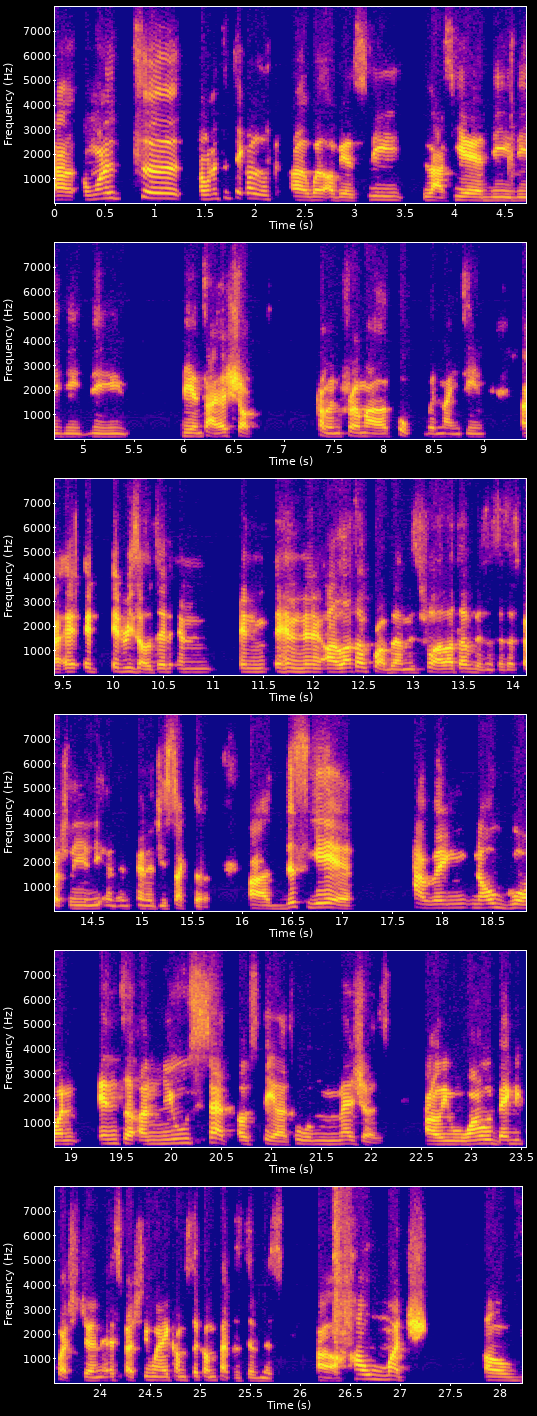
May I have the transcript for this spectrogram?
uh, I wanted to I wanted to take a look. Uh, well, obviously, last year the the the the, the entire shock coming from uh, COVID nineteen, uh, it, it resulted in, in in a lot of problems for a lot of businesses, especially in the energy sector. Uh, this year, having now gone into a new set of stay-at-home measures, uh, one would beg the question, especially when it comes to competitiveness, uh, how much of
